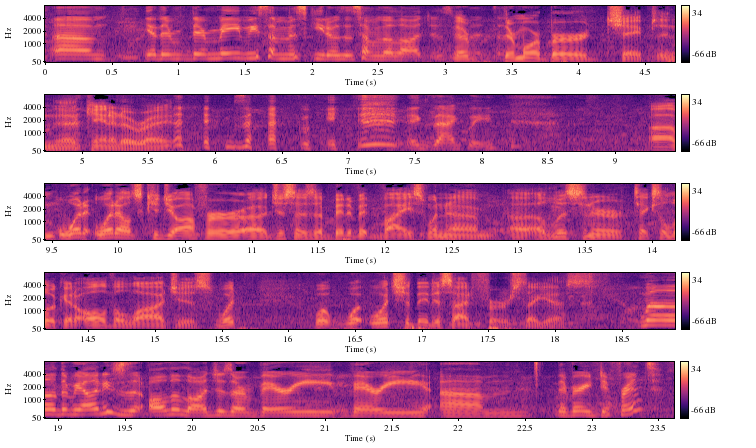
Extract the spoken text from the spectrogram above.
Um, yeah there, there may be some mosquitoes at some of the lodges they're, but, uh, they're more bird shaped in uh, canada right? Exactly. Exactly um, what what else could you offer uh, just as a bit of advice when um, a, listener takes a look at all the lodges? What, what what what should they decide first? I guess. Well, the reality is that all the lodges are very very um, they're very different.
